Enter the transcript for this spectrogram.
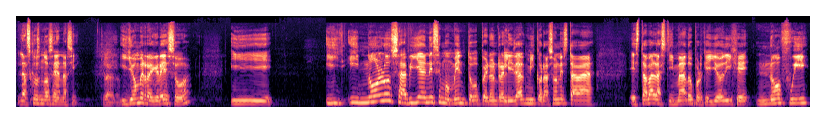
Las cosas no sean así. Claro. Y yo me regreso y, y, y, no lo sabía en ese momento, pero en realidad mi corazón estaba, estaba lastimado porque yo dije, no fui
